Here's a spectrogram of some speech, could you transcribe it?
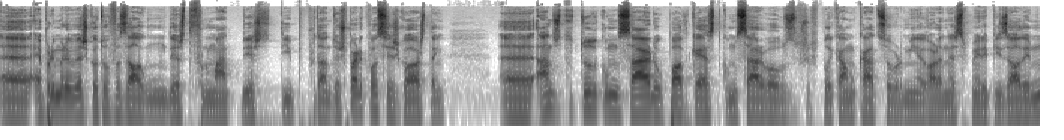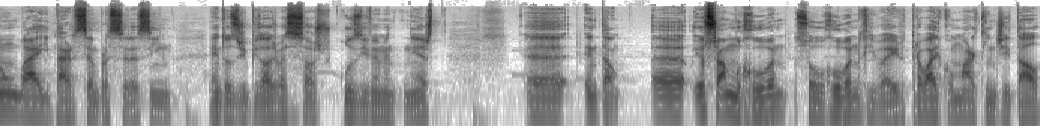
Uh, é a primeira vez que eu estou a fazer algum deste formato, deste tipo, portanto, eu espero que vocês gostem. Uh, antes de tudo começar o podcast, começar, vou-vos explicar um bocado sobre mim agora neste primeiro episódio. Não vai estar sempre a ser assim em todos os episódios, vai ser só exclusivamente neste. Uh, então, eu chamo-me Ruben, sou o Ruben Ribeiro, trabalho com marketing digital.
